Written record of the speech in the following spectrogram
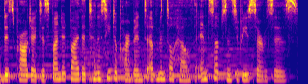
This project is funded by the Tennessee Department of Mental Health and Substance Abuse Services.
